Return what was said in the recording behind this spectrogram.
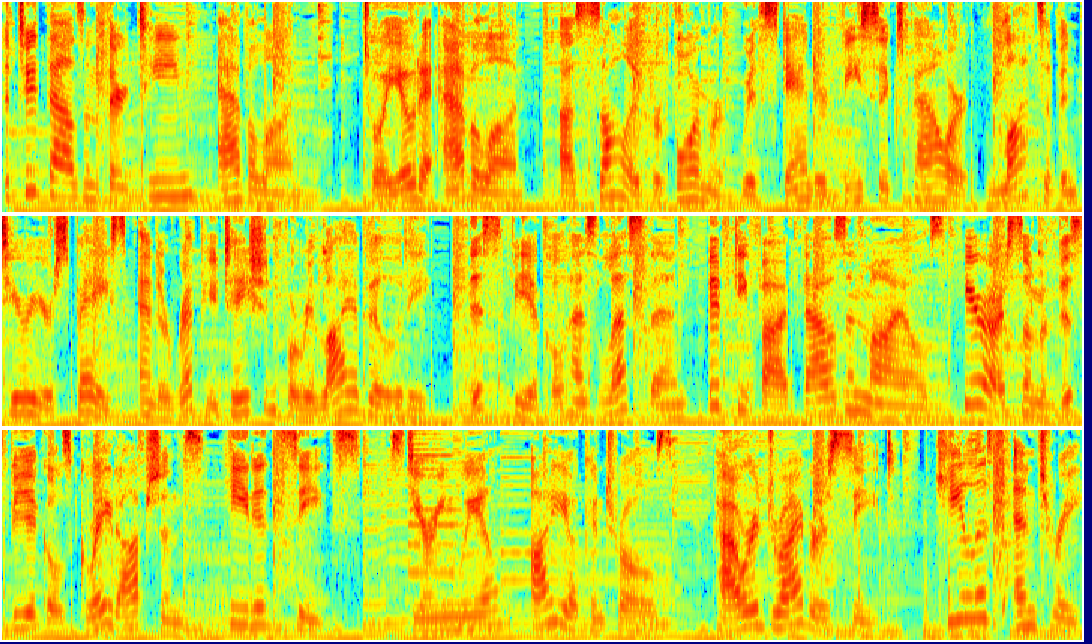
The 2013 Avalon. Toyota Avalon, a solid performer with standard V6 power, lots of interior space, and a reputation for reliability. This vehicle has less than 55,000 miles. Here are some of this vehicle's great options. Heated seats, steering wheel, audio controls, power driver's seat, keyless entry,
